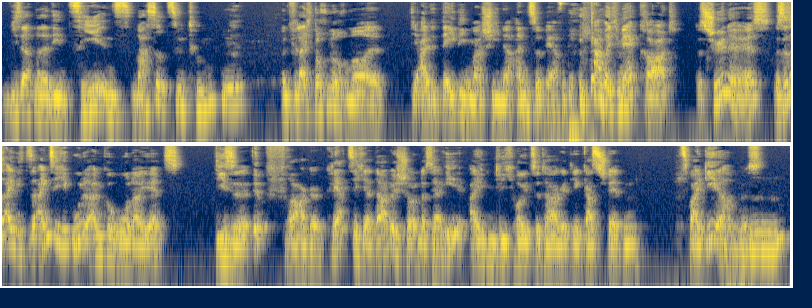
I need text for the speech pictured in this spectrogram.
wie sagt man da, den Zeh ins Wasser zu tunken und vielleicht doch noch mal die alte Dating-Maschine anzuwerfen. Aber ich merke gerade, das Schöne ist, das ist eigentlich das einzige Gute an Corona jetzt, diese Impffrage klärt sich ja dadurch schon, dass ja eh eigentlich heutzutage die Gaststätten 2G haben müssen. Mhm.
